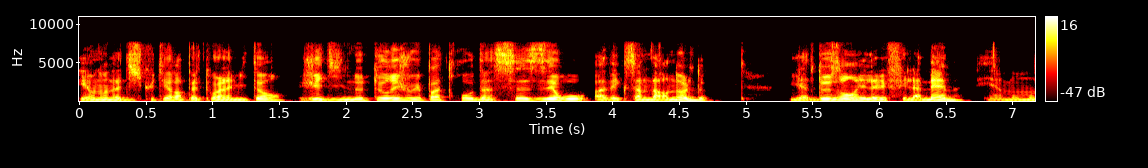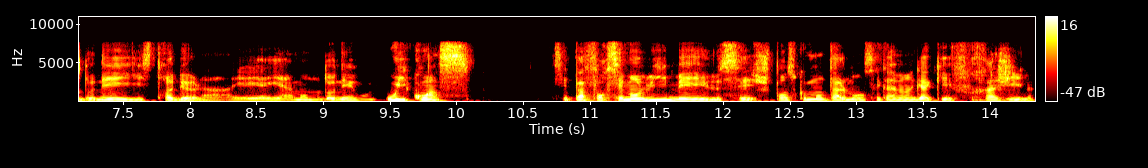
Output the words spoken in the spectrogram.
et on en a discuté, rappelle-toi à la mi-temps, j'ai dit ne te réjouis pas trop d'un 16-0 avec Sam Darnold. Il y a deux ans, il avait fait la même, et à un moment donné, il struggle. Hein. et il y a un moment donné où, il coince. C'est pas forcément lui, mais je pense que mentalement, c'est quand même un gars qui est fragile.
